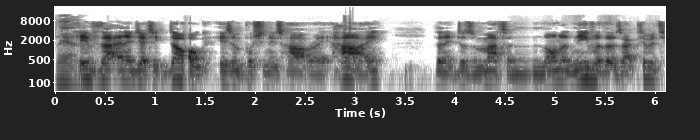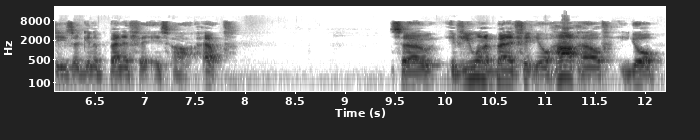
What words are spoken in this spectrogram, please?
Yeah. If that energetic dog isn't pushing his heart rate high, then it doesn't matter. None of neither of those activities are going to benefit his heart health. So, if you want to benefit your heart health, your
